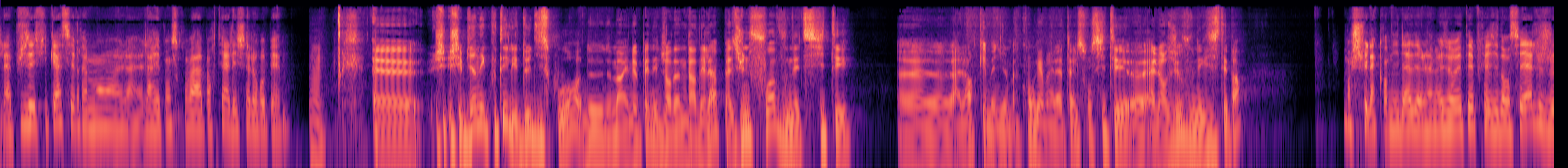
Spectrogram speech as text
la plus efficace, c'est vraiment la, réponse qu'on va apporter à l'échelle européenne. Hum. J'ai bien écouté les deux discours de, de, Marine Le Pen et de Jordan Bardella. Pas une fois, vous n'êtes cité euh, alors qu'Emmanuel Macron, Gabriel Attal sont cités euh, à leurs yeux, vous n'existez pas? Moi, je suis la candidate de la majorité présidentielle. Je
